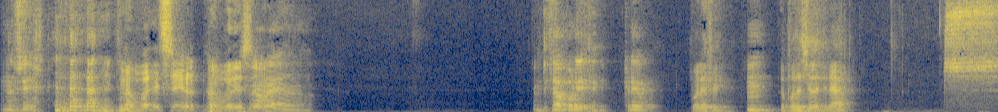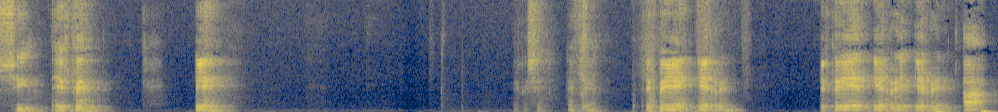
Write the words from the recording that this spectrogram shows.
No sé. No puede ser, no puede ser. Empezaba por F, creo. Por F. Mm. ¿Lo puedes deletrear? Sí. F. E. Yo qué sé. F. E. F. E. R. F. E. R. R. A.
